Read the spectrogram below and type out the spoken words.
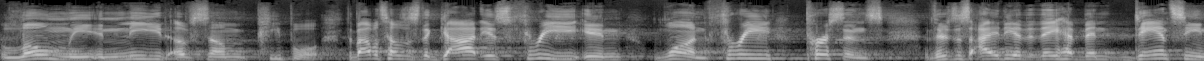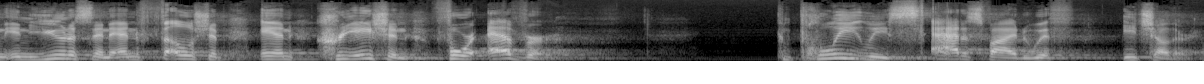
lonely in need of some people. The Bible tells us that God is three in one, three persons. There's this idea that they have been dancing in unison and fellowship and creation forever, completely satisfied with each other.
